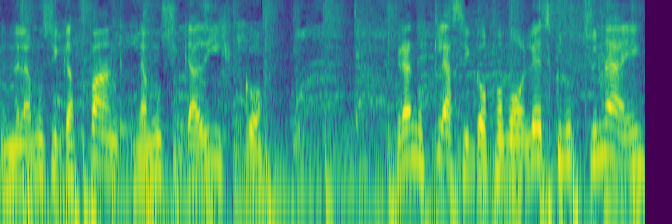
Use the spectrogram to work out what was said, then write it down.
en la música funk, la música disco. Grandes clásicos como Let's Group Tonight,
